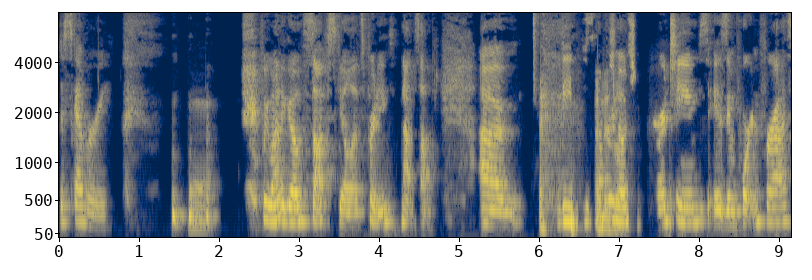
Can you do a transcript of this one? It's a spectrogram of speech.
Discovery. Mm. if we want to go soft skill, that's pretty not soft. Um, the discovery motion for our teams is important for us,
